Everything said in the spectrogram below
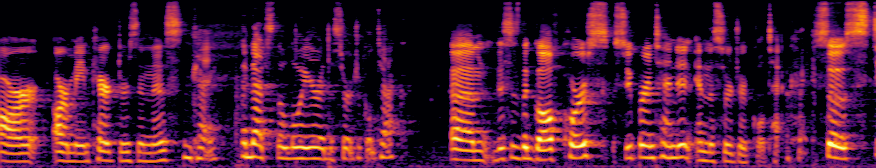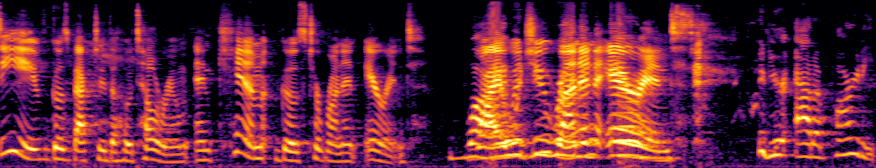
are our main characters in this. Okay. And that's the lawyer and the surgical tech. Um, this is the golf course superintendent and the surgical tech. Okay. So Steve goes back to the hotel room, and Kim goes to run an errand. Why would you run an errand? when you're at a party?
